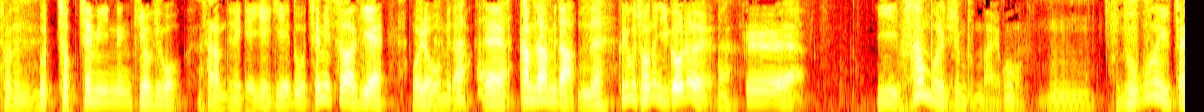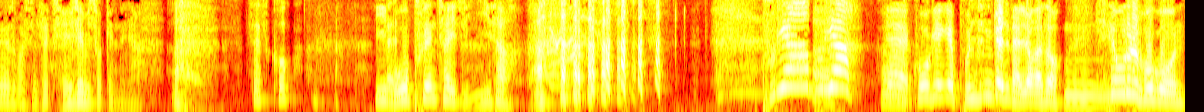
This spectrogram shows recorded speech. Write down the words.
저는 무척 재미있는 기억이고 사람들에게 얘기해도 재밌어하기에 올려봅니다. 네, 감사합니다. 네. 그리고 저는 이거를 네. 그이 사연 보내주신 분 말고 음. 누구의 입장에서 봤을 때 제일 재밌었겠느냐. 세스코? 이 세- 모 프랜차이즈 이사. 부랴부랴 예 고객의 본진까지 달려가서 어. 음. 새우를 보고 온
